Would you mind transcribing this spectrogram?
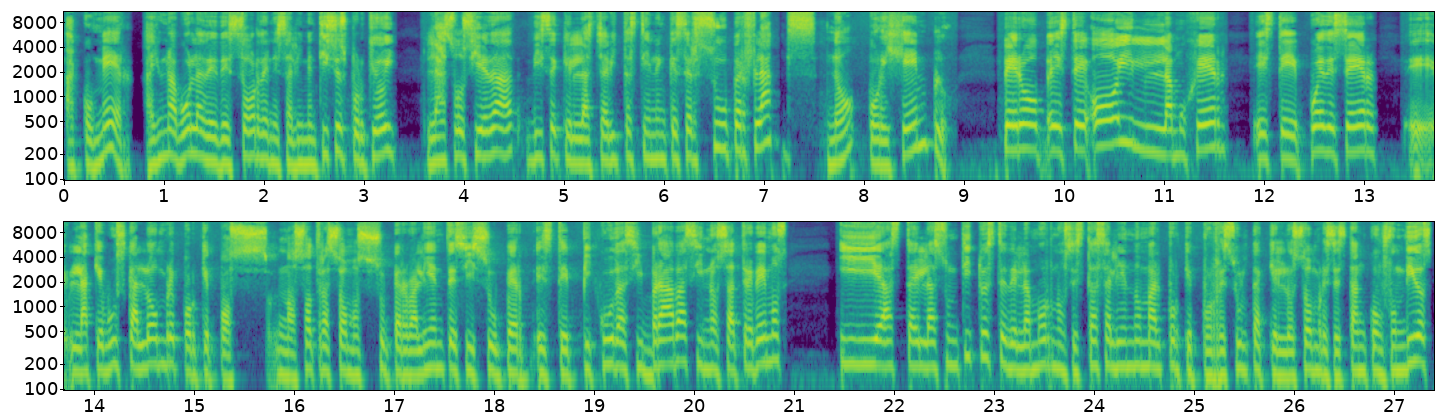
a comer. Hay una bola de desórdenes alimenticios porque hoy la sociedad dice que las chavitas tienen que ser súper flacas, ¿no? Por ejemplo. Pero este, hoy la mujer este, puede ser eh, la que busca al hombre porque pues nosotras somos súper valientes y súper este, picudas y bravas y nos atrevemos y hasta el asuntito este del amor nos está saliendo mal porque pues resulta que los hombres están confundidos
